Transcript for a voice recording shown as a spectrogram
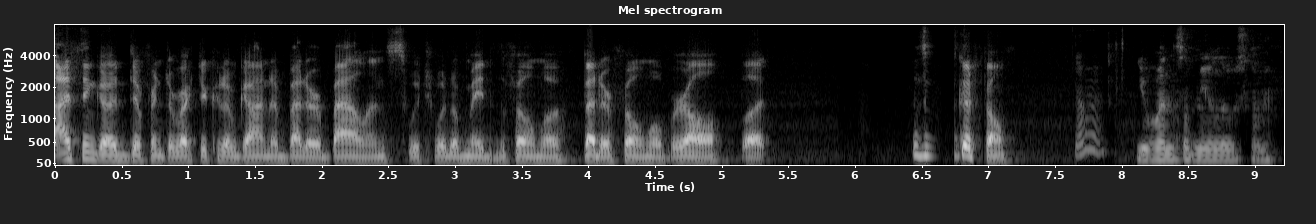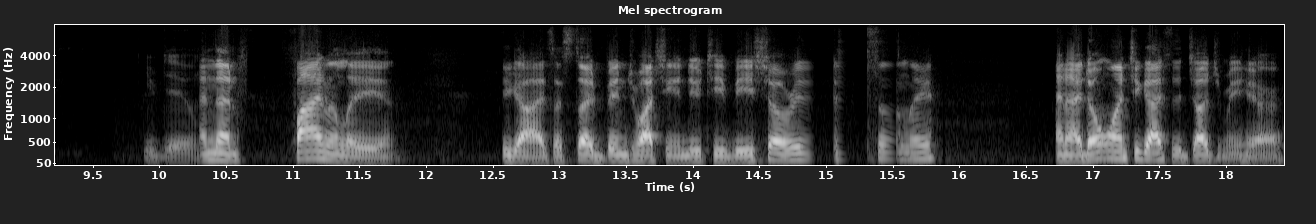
I think a different director could have gotten a better balance, which would have made the film a better film overall. But it's a good film. All right. You win some, you lose some. You do. And then finally, you guys, I started binge watching a new TV show recently. And I don't want you guys to judge me here,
